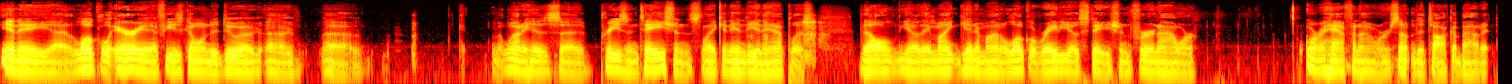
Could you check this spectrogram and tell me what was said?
in a uh, local area if he's going to do a, a, a one of his uh, presentations, like in Indianapolis. They'll, you know, they might get him on a local radio station for an hour or a half an hour or something to talk about it,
